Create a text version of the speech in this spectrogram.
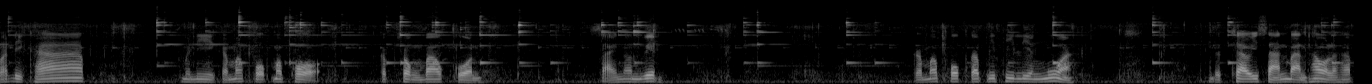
วัสดีครับมื่อนี้ก็มาพบมาพอกับช่องเบาวก่อน สายนอนเว้นก็มาพบกับวิธีเลี้ยงงัวเด็กชาวอีสานบ้านเฮาแล้วครับ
